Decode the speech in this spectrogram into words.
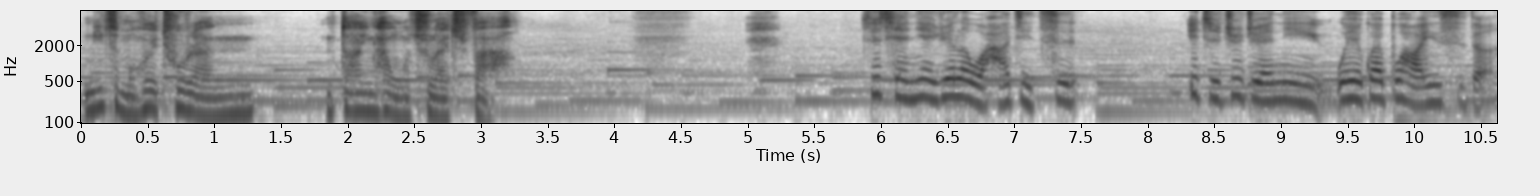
你怎么会突然答应和我出来吃饭啊？之前你也约了我好几次，一直拒绝你，我也怪不好意思的。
